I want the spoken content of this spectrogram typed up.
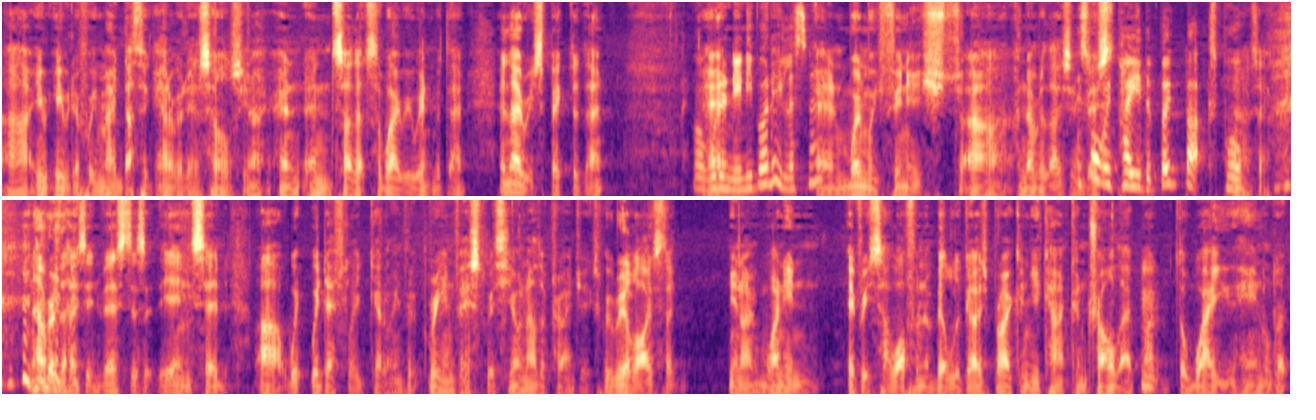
Uh, even if we made nothing out of it ourselves, you know, and, and so that's the way we went with that, and they respected that. well, and- wouldn't anybody listening? And when we finished, uh, a number of those investors. That's why we pay you the big bucks, Paul. no, a number of those investors at the end said, uh, we, "We're definitely going to reinvest with you on other projects." We realised that you know one in every so often a builder goes broken, you can't control that, but the way you handled it,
